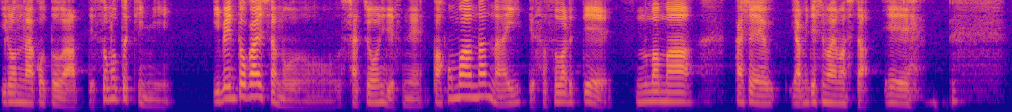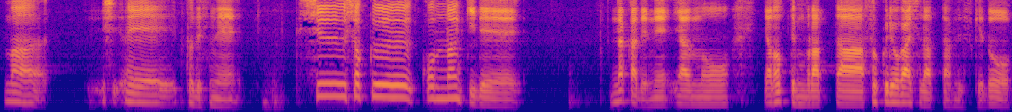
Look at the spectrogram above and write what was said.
いろんなことがあって、その時に、イベント会社の社長にですね、パフォーマーなんないって誘われて、そのまま会社辞めてしまいました。えー、まあ、えー、っとですね、就職困難期で中でね、あの、雇ってもらった測量会社だったんですけど、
